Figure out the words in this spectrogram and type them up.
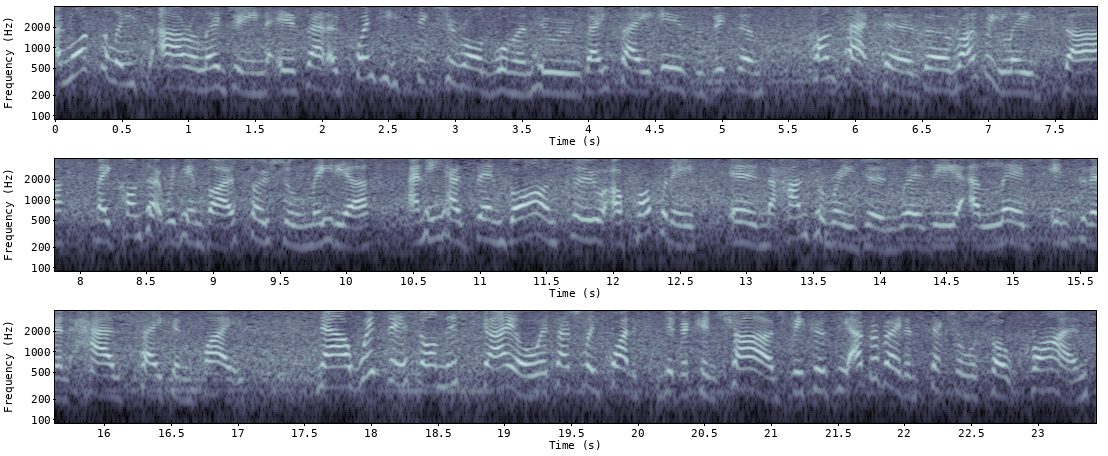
And what police are alleging is that a 26 year old woman who they say is the victim contacted the rugby league star, made contact with him via social media, and he has then gone to a property in the Hunter region where the alleged incident has taken place. Now, with this on this scale, it's actually quite a significant charge because the aggravated sexual assault crimes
